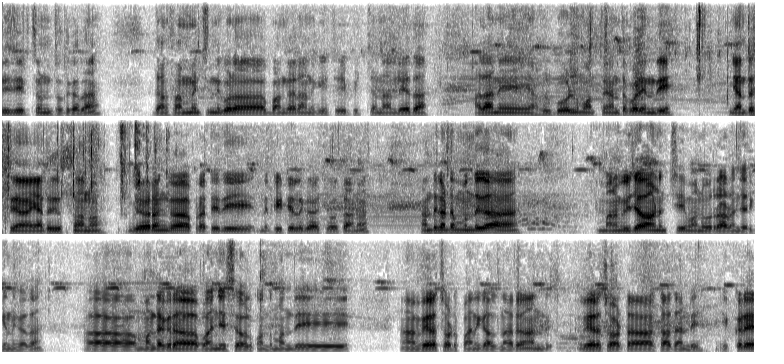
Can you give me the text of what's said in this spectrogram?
డిజిట్స్ ఉంటుంది కదా? దానికి సంబంధించింది కూడా బంగారానికి చేయించానా లేదా? అలానే అసలు గోల్డ్ మొత్తం ఎంత పడింది? ఎంత ఎంత చూస్తున్నాను? వివరంగా ప్రతిదీ డీటెయిల్గా చెబుతాను. అందుకంటే ముందుగా మనం విజయవాడ నుంచి మన ఊరు రావడం జరిగింది కదా? మన దగ్గర పనిచేసే వాళ్ళు కొంతమంది వేరే చోట పనికి వెళ్తున్నారు. అందు వేరే చోట కాదండి. ఇక్కడే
